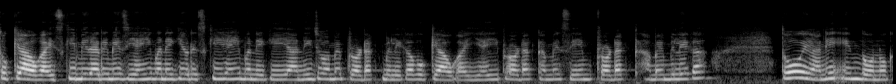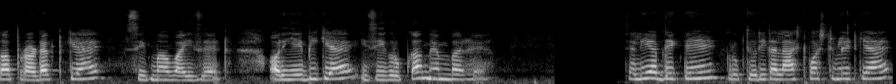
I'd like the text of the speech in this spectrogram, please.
तो क्या होगा? इसकी मिरर इमेज यहीं बनेगी और इसकी यहीं बनेगी, यानी जो हमें प्रोडक्ट मिलेगा वो क्या होगा? यही प्रोडक्ट हमें सेम प्रोडक्ट हमें मिलेगा। तो यानी इन दोनों का प्रोडक्ट क्या है? सिग्मा वाई जेड और ये भी क्या है? इसी ग्रुप का मेंबर है। चलिए अब देखते हैं ग्रुप थ्योरी का लास्ट पॉस्टुलेट क्या है।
